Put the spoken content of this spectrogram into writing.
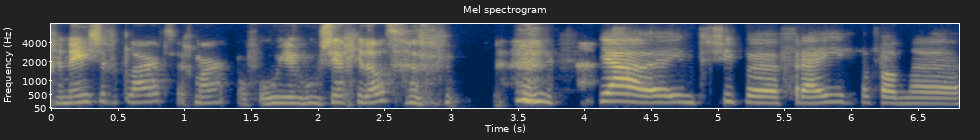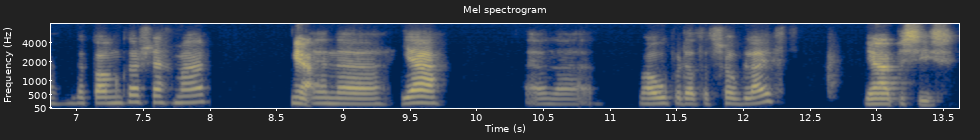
genezen verklaard, zeg maar? Of hoe, je, hoe zeg je dat? Ja, eh, in principe vrij van eh, de kanker, zeg maar. Ja. En eh, ja, en, we hopen dat het zo blijft. ja, precies.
